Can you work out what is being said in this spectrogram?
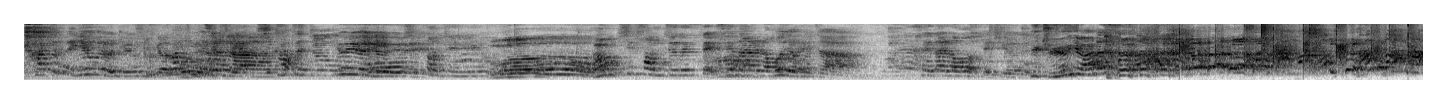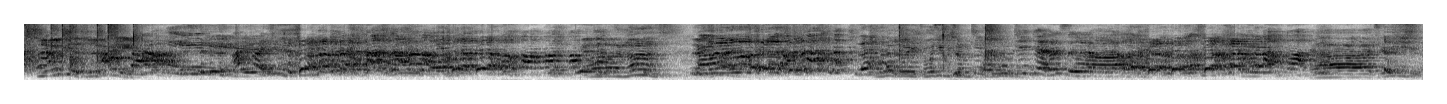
같은 이거를 지금 같은 거잖아. 거잖아. 같은 요요요. 14주. 우와. 어? 13주 됐대. 세달 보자 넘었대. 보자. 세달 넘었대 주영이. 이게 주영이야? 주영이야, 주영이. 아빠 지금 아, 나는. 오늘 거의 조짐성. 진줄 알았어요. 야, 주영이.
